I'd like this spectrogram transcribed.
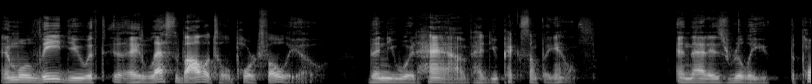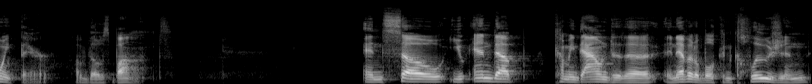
and will lead you with a less volatile portfolio than you would have had you picked something else. And that is really the point there of those bonds. And so you end up coming down to the inevitable conclusion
